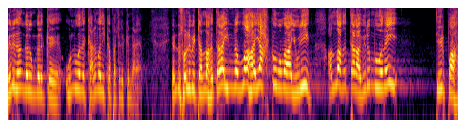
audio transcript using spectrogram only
மிருகங்கள் உங்களுக்கு உண்ணுவதற்கு அனுமதிக்கப்பட்டிருக்கின்றன. என்று சொல்லிவிட்டு அல்லாஹுத்தாலா இன்னல்லாஹ யஹ்குமுமா யுரீத். அல்லாஹுத்தாலா விரும்புவதை தீர்ப்பாக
